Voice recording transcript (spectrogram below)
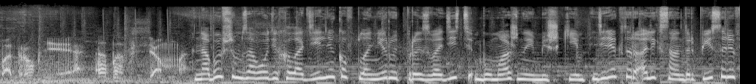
Подробнее обо всем. На бывшем заводе холодильников планируют производить бумажные мешки. Директор Александр Писарев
